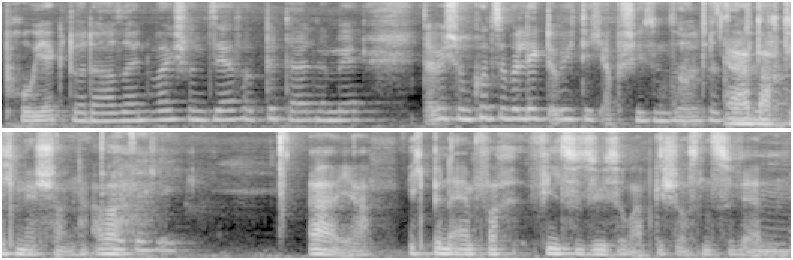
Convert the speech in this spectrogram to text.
Projektor da sein, war ich schon sehr verbittert. Da habe ich schon kurz überlegt, ob ich dich abschießen sollte. Ja, dachte ich mir schon. Aber, Tatsächlich. Ah ja, ich bin einfach viel zu süß, um abgeschossen zu werden.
